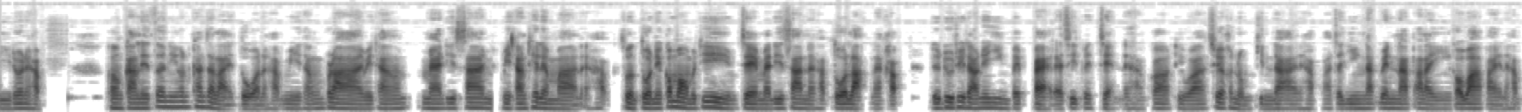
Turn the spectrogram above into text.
ดีด้วยนะครับ กองกางเลสเตอร์นี้ค่อนข้างจะหลายตัวนะครับ มีทั้งบรายมีทั้งแมดดิสันมีทั้งเทเลมานนะครับ ส่วนตัวนี้ก็มองไปที่เจมแมดดิสันนะครับ ตัวหลักนะครับฤดูที่แล้วเนี่ยยิงไป 8 แอซิสไป 7 นะครับ ก็ถือว่าเชื่อขนมกินได้นะครับ อาจจะยิงนัดเว้นนัดอะไรก็ว่าไปนะครับ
